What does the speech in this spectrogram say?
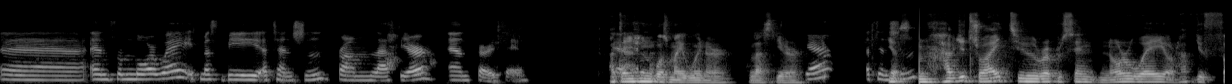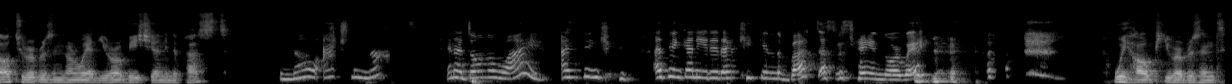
Uh, and from Norway, it must be Attention from last year and Fairy Tale. Attention yeah. was my winner last year. Yeah, Attention. Yes. Have you tried to represent Norway or have you thought to represent Norway at Eurovision in the past? No, actually not and I don't know why. I think I think I needed a kick in the butt, as we say in Norway. we hope you represent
